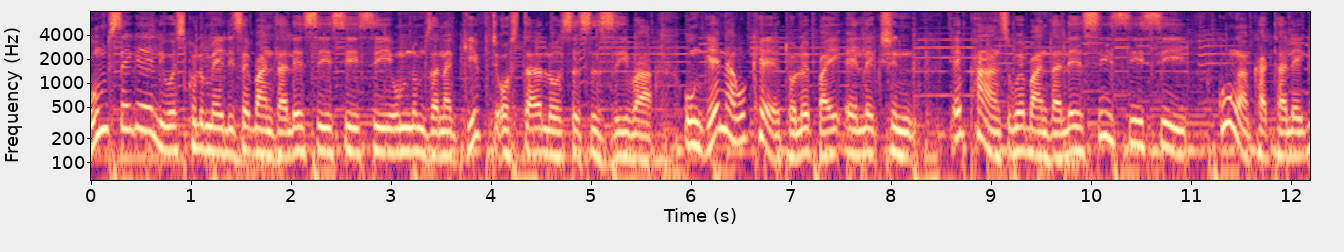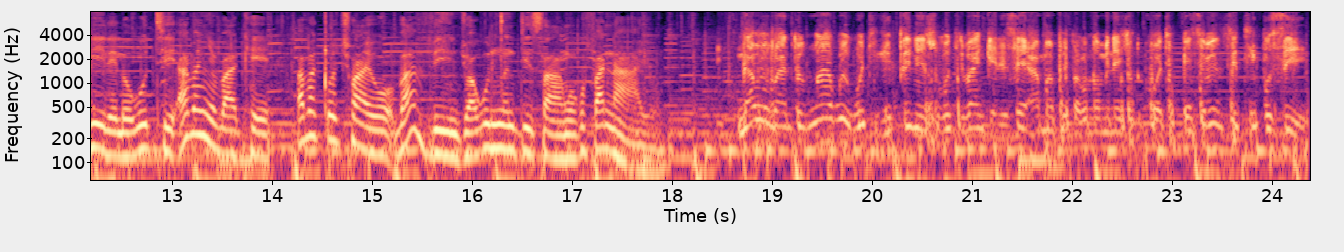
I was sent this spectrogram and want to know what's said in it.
umsekeli wesikhulumeli sebandla le-ccc umnumzana gift ostalo sesiziba ungena kukhetho lwe-by-election ephansi kwebandla le-ccc kungakhathalekile lokuthi abanye bakhe abaxotshwayo bavinjwa ukuncintisa ngokufanayo. Labo bantu nxa kuyikuthi liqiniso ukuthi bangenise amaphepha ku-nomination court besebenzisa i-triple c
